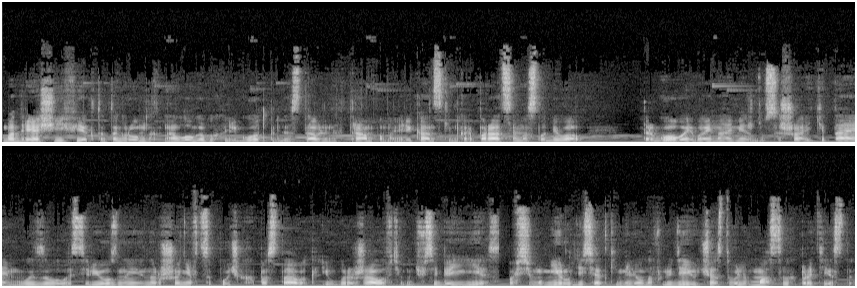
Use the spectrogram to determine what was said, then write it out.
Бодрящий эффект от огромных налоговых льгот, предоставленных Трампом американским корпорациям, ослабевал – Торговая война между США и Китаем вызвала серьезные нарушения в цепочках поставок и угрожала втянуть в себя ЕС. По всему миру десятки миллионов людей участвовали в массовых протестах.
